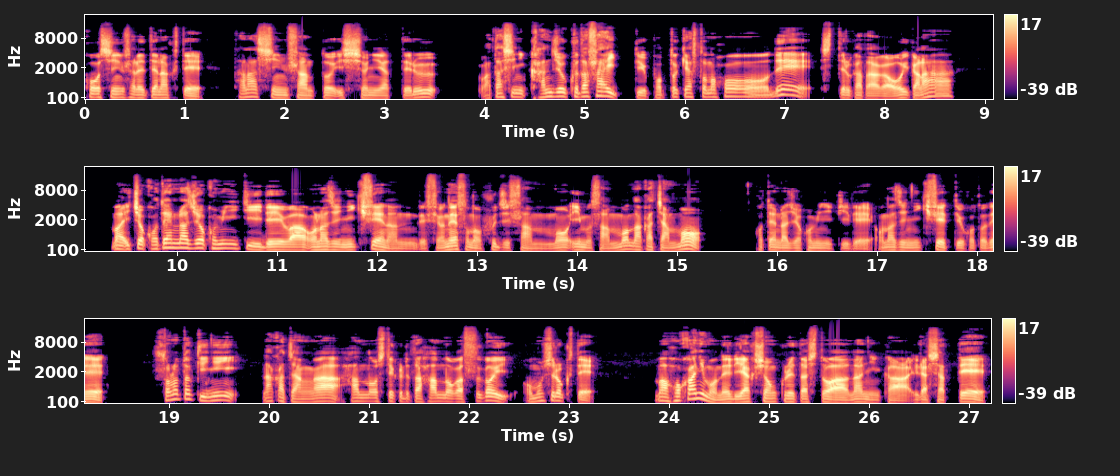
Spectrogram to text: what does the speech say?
更新されてなくて、タナシンさんと一緒にやってる、私に漢字をくださいっていうポッドキャストの方で知ってる方が多いかな。まあ一応古典ラジオコミュニティでは同じ2期生なんですよね。その富士山もイムさんも中ちゃんも古典ラジオコミュニティで同じ2期生っていうことで、その時に中ちゃんが反応してくれた反応がすごい面白くて、まあ他にもね、リアクションくれた人は何人かいらっしゃって、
